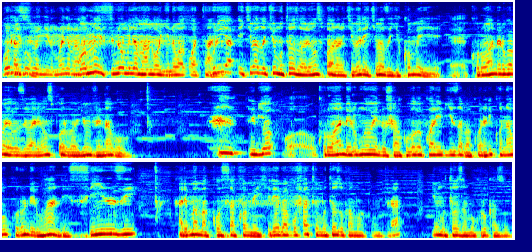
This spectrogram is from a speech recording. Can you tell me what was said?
gomisi ngo umunyamahanga. Munyamahanga wenyine wa- watangiye. Buriya ikibazo cy'umutoza wa Rayon Sport kibereye ikibazo gikomeye. Eh, ku ruhande rw'abayobozi ba Rayon Sport babyumve nabo. Nibyo ku ruhande rumwe wenda ushaka kuvuga ko ari byiza bakora ariko nabo ku rundi ruhande sinzi harimo amakosa akomeye. Reba gufata umutoza ukamuha kontara y'umutoza mukuru kazuba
